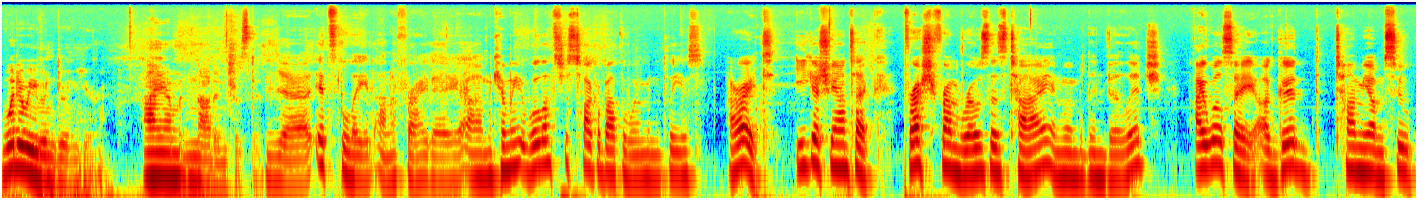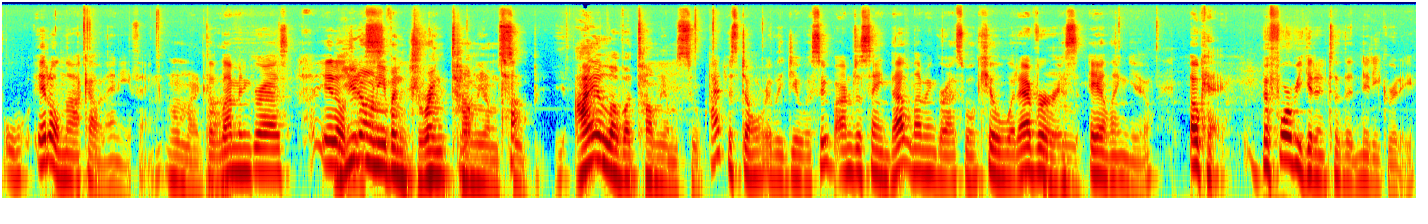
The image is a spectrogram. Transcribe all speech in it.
what are we even doing here? I am not interested. Yeah, it's late on a Friday. Um, can we? Well, let's just talk about the women, please. All right, Iga Swiatek, fresh from Rosa's Thai in Wimbledon Village. I will say, a good tom yum soup, it'll knock out anything. Oh my god! The lemongrass, it'll. you just- don't even drink tom yum Tom- soup. I love a tom yum soup. I just don't really deal with soup. I'm just saying that lemongrass will kill whatever is ailing you. Okay, before we get into the nitty gritty,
